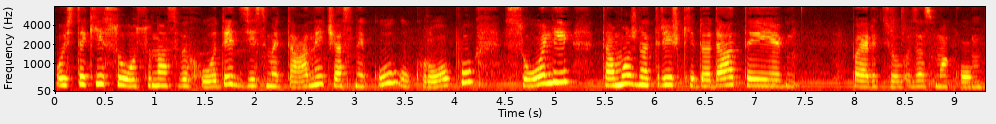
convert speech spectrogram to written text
Ось такий соус у нас виходить зі сметани, часнику, укропу, солі та можна трішки додати перцю за смаком.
